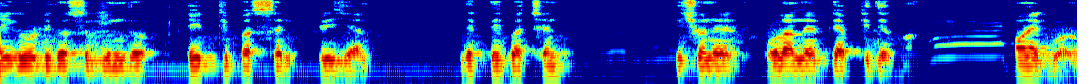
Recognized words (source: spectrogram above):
এই গরুটি দর্শকবৃন্দ এইটটি পার্সেন্ট ফ্রিজিয়ান দেখতেই পাচ্ছেন, পিছনের ওলানের গ্যাপটি দেখুন। অনেক বড়।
